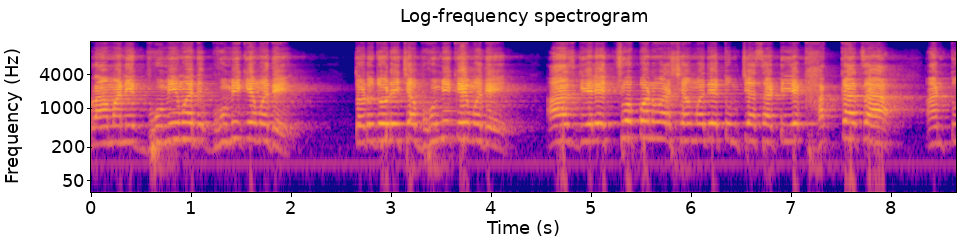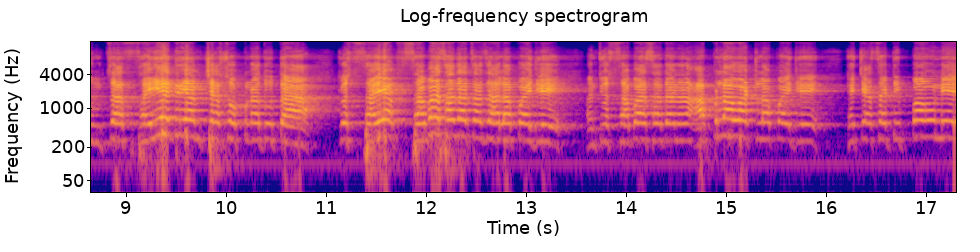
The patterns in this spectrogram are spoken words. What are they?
प्रामाणिक भूमीमध्ये भूमिकेमध्ये तडजोडीच्या भूमिकेमध्ये आज गेले चोपन्न वर्षामध्ये तुमच्यासाठी एक हक्काचा आणि तुमचा सह्याद्री आमच्या स्वप्नात होता. तो सह्या सभासदाचा झाला पाहिजे आणि तो सभासदांना आपला वाटला पाहिजे. ह्याच्यासाठी पावणे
